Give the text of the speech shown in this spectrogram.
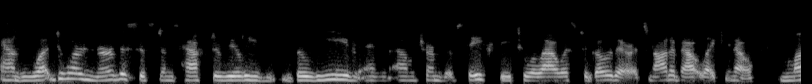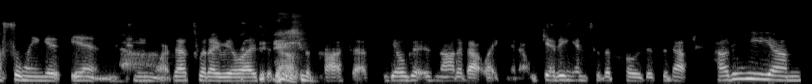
And what do our nervous systems have to really believe in um, terms of safety to allow us to go there? It's not about like, you know, muscling it in anymore. That's what I realized about the process. Yoga is not about like, you know, getting into the pose. It's about how do we um,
